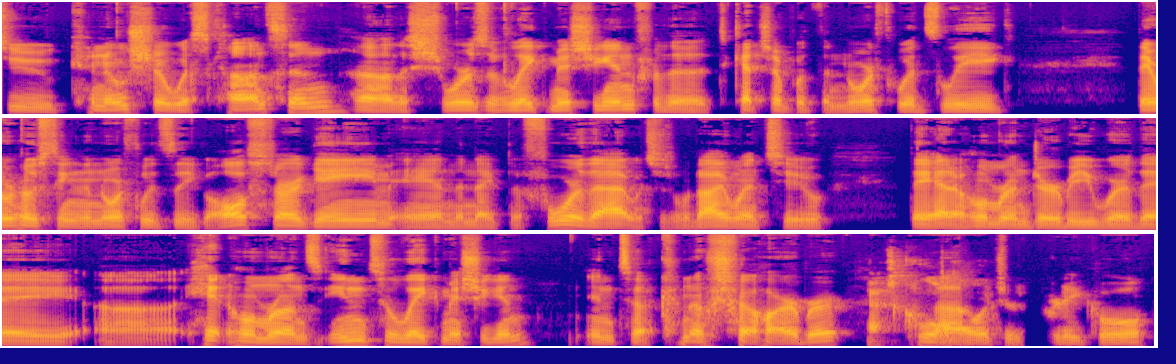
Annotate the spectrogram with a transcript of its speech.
to Kenosha, Wisconsin, uh, the shores of Lake Michigan for the to catch up with the Northwoods League they were hosting the Northwoods League All Star Game, and the night before that, which is what I went to, they had a home run derby where they uh, hit home runs into Lake Michigan, into Kenosha Harbor. That's cool, uh, which was pretty cool.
